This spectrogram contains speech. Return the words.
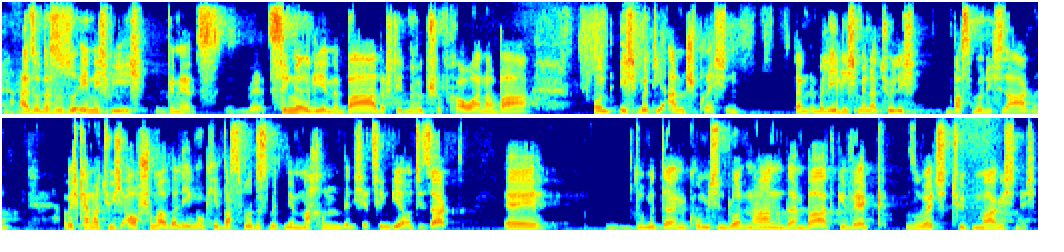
Mhm. Also das ist so ähnlich wie ich bin jetzt, jetzt Single, gehe in eine Bar, da steht eine hübsche Frau an der Bar und ich würde die ansprechen. Dann überlege ich mir natürlich, was würde ich sagen. Aber ich kann natürlich auch schon mal überlegen, okay, was würde es mit mir machen, wenn ich jetzt hingehe und die sagt, ey, du mit deinen komischen blonden Haaren und deinem Bart, geh weg, so welche Typen mag ich nicht.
